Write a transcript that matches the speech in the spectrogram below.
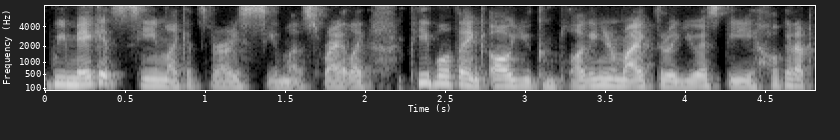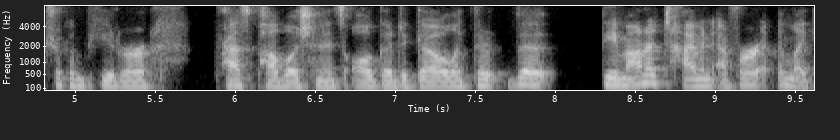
we make it seem like it's very seamless, right? Like people think, oh, you can plug in your mic through a USB, hook it up to your computer, press publish, and it's all good to go. Like the the the amount of time and effort and like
